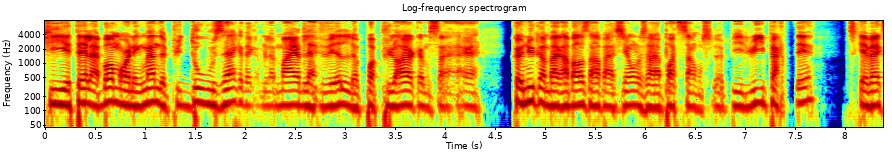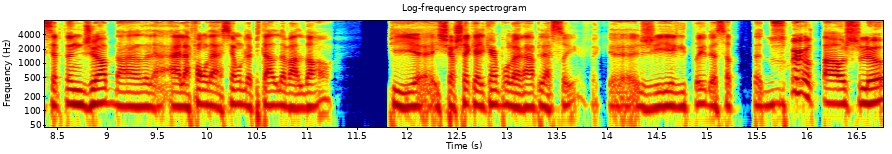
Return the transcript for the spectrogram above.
qui était là-bas Morning Man depuis 12 ans, qui était comme le maire de la ville, le populaire comme ça, connu comme Barabas dans Passion, là, ça n'avait pas de sens. Là. Puis lui, il partait parce qu'il avait accepté une job dans la- à la fondation de l'hôpital de Val d'Or. Puis euh, il cherchait quelqu'un pour le remplacer. Fait que euh, j'ai hérité de cette dure tâche-là.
